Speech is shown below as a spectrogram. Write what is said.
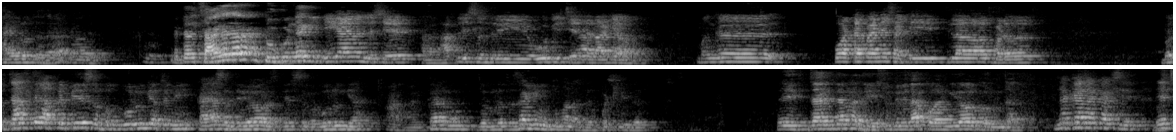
खायला होतं जरा दे. त्याला सांगा जरा ठोकून टाकी मी काय म्हणलं शेठ हा. आपली सुंदरी उभीच आहे ना जाग्यावर मग पोटा पाण्यासाठी तिला जरा थोडं. बरं चालतंय. आपल्या पीएस सोबत बोलून घ्या तुम्ही. काय असेल ते व्यवहार ते सगळं बोलून घ्या. हा. आणि करा मग. जमलं तर जा घेऊन तुम्हाला जर पटली तर. ए जाय त्यांना ते सुंदरी दाखवा आणि व्यवहार करून टाक नका नका शेठ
